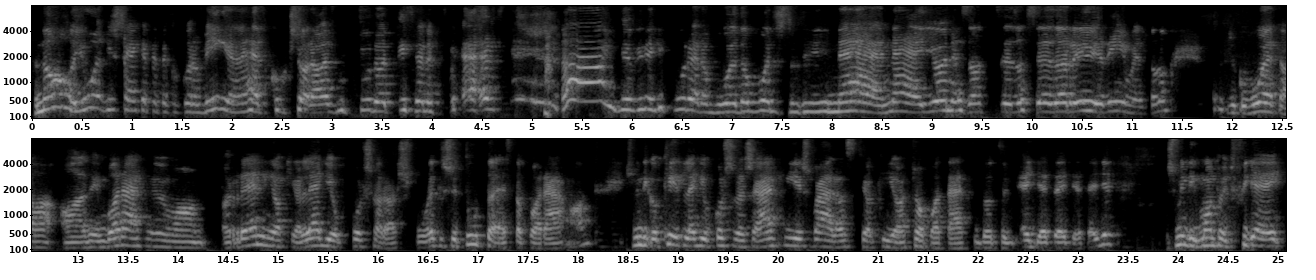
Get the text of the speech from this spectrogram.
na, ha jól viselkedtetek, akkor a végén lehet kosarazni, tudod, 15 perc. Áh, mindenki furára boldog volt, és tudod, hogy ne, ne, jön ez a, ez a, ez a ré, rémes dolog. És akkor volt a, az én barátnőm, a, a Reni, aki a legjobb kosaras volt, és ő tudta ezt a parámat, és mindig a két legjobb kosaras áll ki, és választja ki a csapatát, tudod, hogy egyet, egyet, egyet, és mindig mondta, hogy figyelj,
